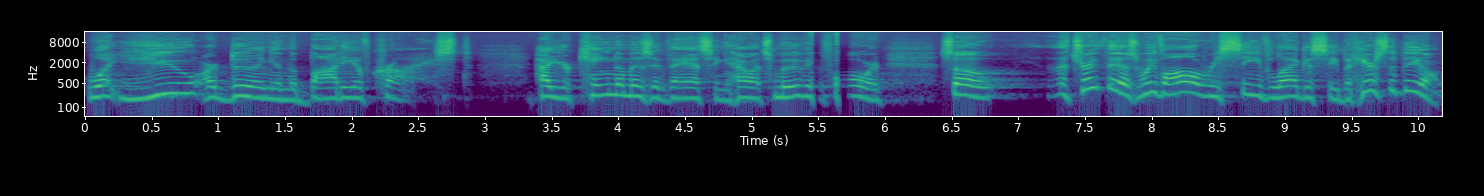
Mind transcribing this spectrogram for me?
what you are doing in the body of Christ, how your kingdom is advancing, how it's moving forward. So the truth is, we've all received legacy, but here's the deal.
